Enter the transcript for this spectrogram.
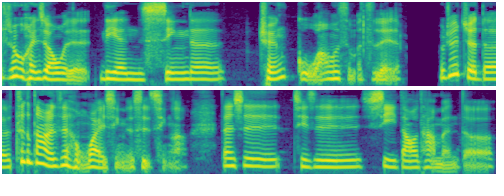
说我很喜欢我的脸型的颧骨啊或什么之类的。我就觉得这个当然是很外形的事情啦，但是其实细到他们的。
